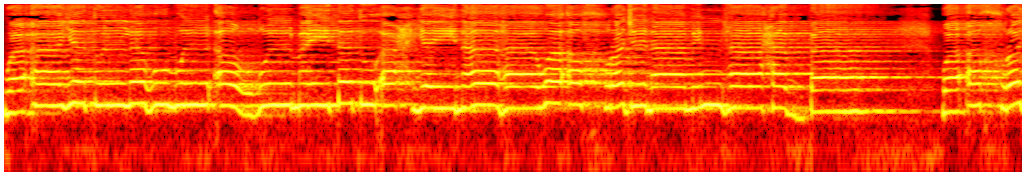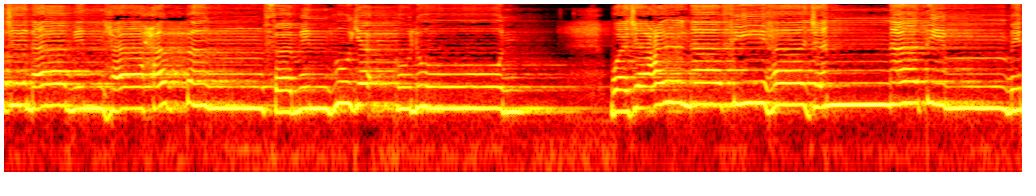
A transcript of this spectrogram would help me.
وآية لهم الأرض الميتة أحييناها وأخرجنا منها حبا۔ وأخرجنا منها حبا فمنه يأكلون وجعلنا فيها جنات من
